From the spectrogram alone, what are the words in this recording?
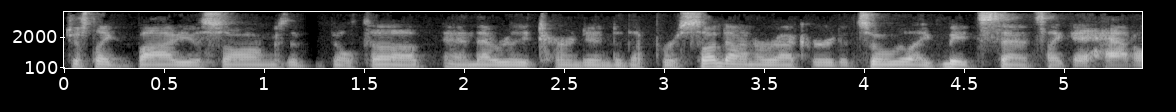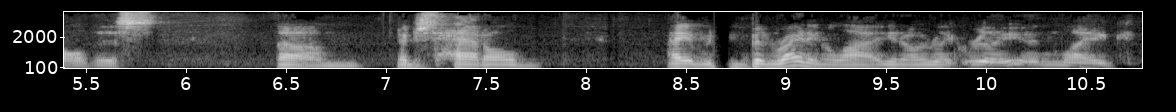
just like body of songs that built up and that really turned into the first Sundowner record. And so it like made sense. Like I had all this, um, I just had all, I had been writing a lot, you know, like really in like,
